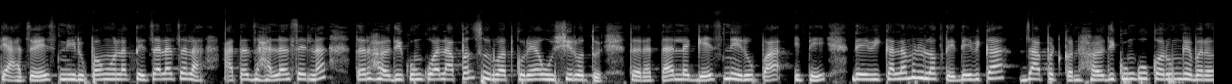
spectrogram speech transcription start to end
त्याच वेळेस निरुपा म्हणू लागते चला चला. आता झालं असेल ना तर हळदी कुंकवाला आपण सुरुवात करूया. उशीर होतोय. तर आता लगेच निरुपा इथे देविकाला म्हणू लागते देविका जा पटकन. हळदी कुंकू करून घे बरं.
